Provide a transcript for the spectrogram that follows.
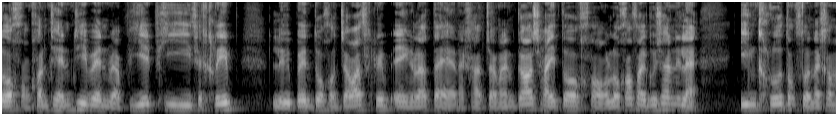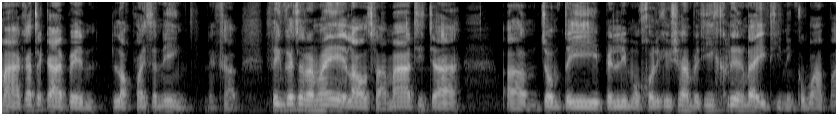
ตัวของคอนเทนต์ที่เป็นแบบ PHP script หรือเป็นตัวของ JavaScript เองแล้วแต่นะครับ จากนั้นก็ใช้ตัวของ local file inclusion นี่แหละ include ตรงส่วนนั้นเข้ามาก็จะกลายเป็น log poisoning นะครับ ซึ่งก็จะทำให้เราสามารถที่จะโจมตีเป็น remote connection ไปที่เครื่องได้อีกทีหนึ่งก็ว่าไป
